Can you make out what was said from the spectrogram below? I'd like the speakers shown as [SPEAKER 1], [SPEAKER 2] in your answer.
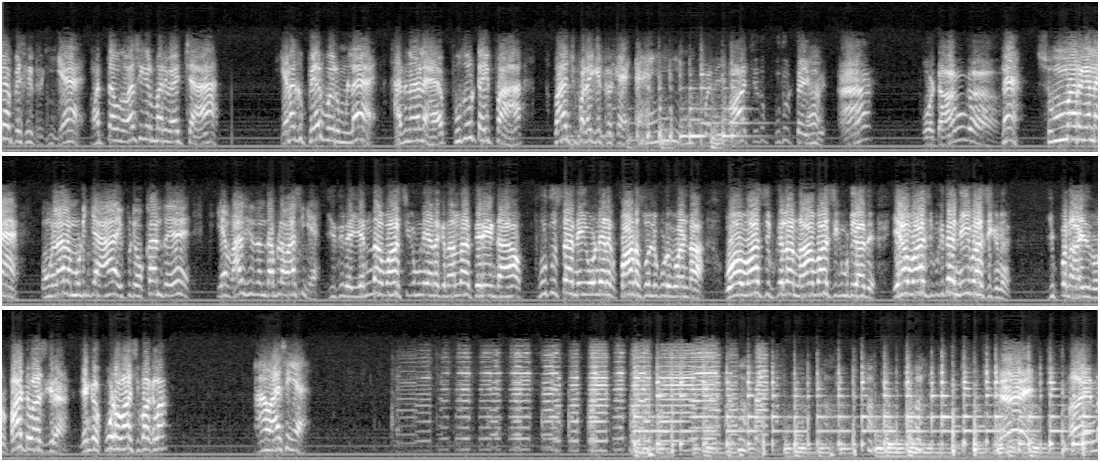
[SPEAKER 1] புரியா பேசிட்டு இருக்கீங்க? மத்தவங்க வாசிக்கிற மாதிரி வாய்ச்சா? எனக்கு பேர் போயிரும்ல? அதனால புது டைப்பா வாட்ச் பழகிட்டு இருக்கேன்.
[SPEAKER 2] புது டைப்
[SPEAKER 1] சும்மா இருங்கண்ணே. உங்களால முடிஞ்சா இப்படி உட்காந்து என் வாசி தந்தாப்புல வாசிங்க.
[SPEAKER 2] இதுல என்ன வாசிக்கும்னு எனக்கு நல்லா தெரியும்டா. புதுசா நீ ஒண்ணு எனக்கு பாடம் சொல்லி கொடுக்க வேண்டாம். உன் வாசிப்புக்கெல்லாம் நான் வாசிக்க முடியாது. என் வாசிப்புக்கு தான் நீ வாசிக்கணும். இப்ப நான் இதுல ஒரு பாட்டு வாசிக்கிறேன். எங்க கூட வாசி பார்க்கலாம்.
[SPEAKER 1] ஆ வாசிங்க.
